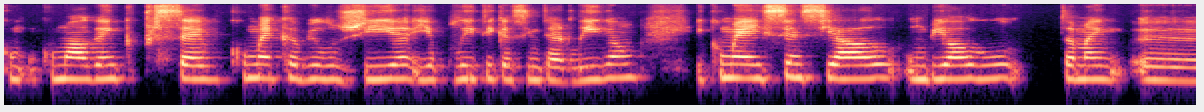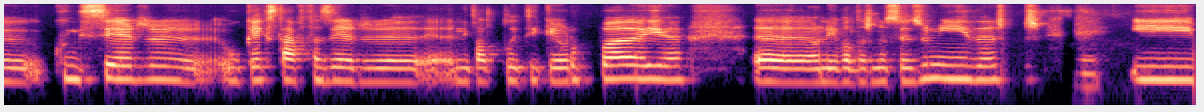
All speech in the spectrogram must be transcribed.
como, como, alguém que percebe como é que a biologia e a política se interligam e como é essencial um biólogo também uh, conhecer uh, o que é que está a fazer uh, a nível de política europeia, ao nível das Nações Unidas, e,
